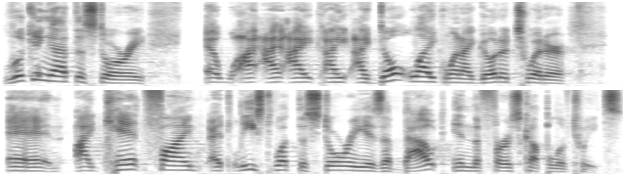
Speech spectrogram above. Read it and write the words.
looking at the story, uh, I, I, I, I don't like when I go to Twitter and I can't find at least what the story is about in the first couple of tweets.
